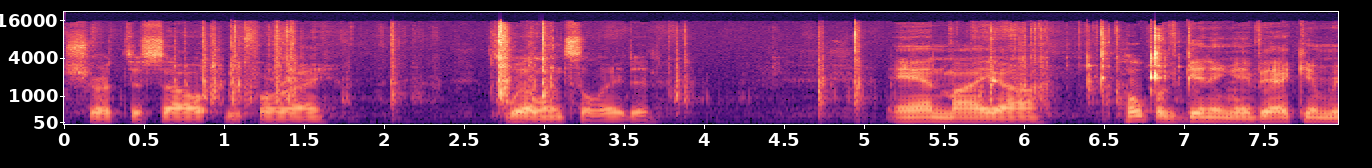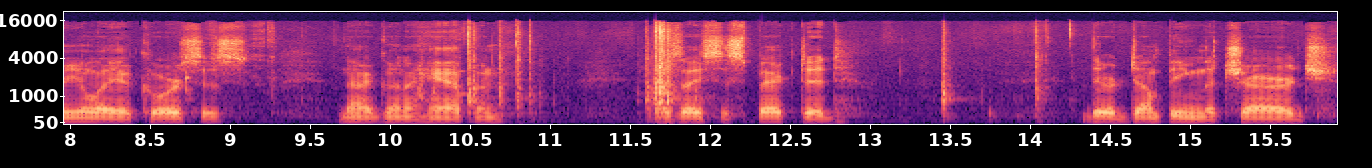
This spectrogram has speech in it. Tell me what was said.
short this out before I, it's well insulated. And my uh, hope of getting a vacuum relay, of course, is not going to happen. As I suspected, they're dumping the charge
